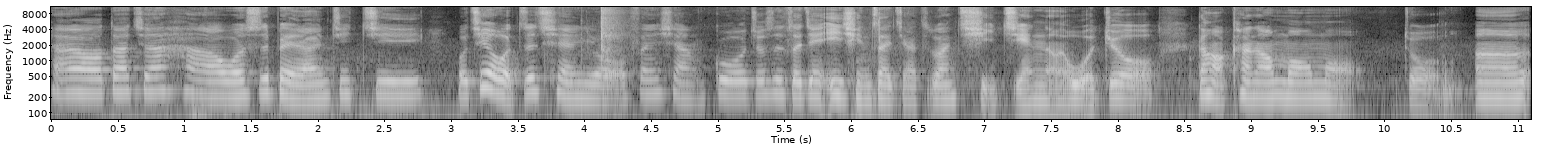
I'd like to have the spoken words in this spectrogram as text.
Hello，大家好，我是北兰鸡鸡。我记得我之前有分享过，就是最近疫情在家这段期间呢，我就刚好看到某某。就呃，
